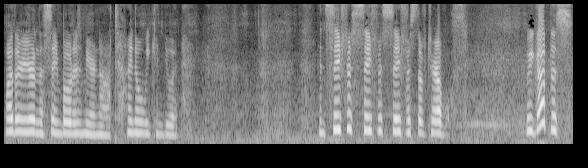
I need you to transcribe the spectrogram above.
Whether you're in the same boat as me or not, I know we can do it. And safest, safest, safest of travels. We got this.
